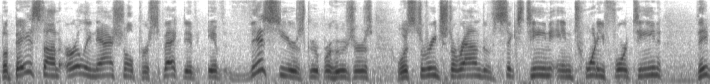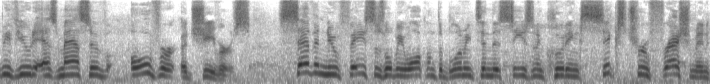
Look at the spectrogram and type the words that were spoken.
But based on early national perspective, if this year's group of Hoosiers was to reach the round of 16 in 2014, they'd be viewed as massive overachievers. Seven new faces will be welcomed to Bloomington this season, including six true freshmen,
